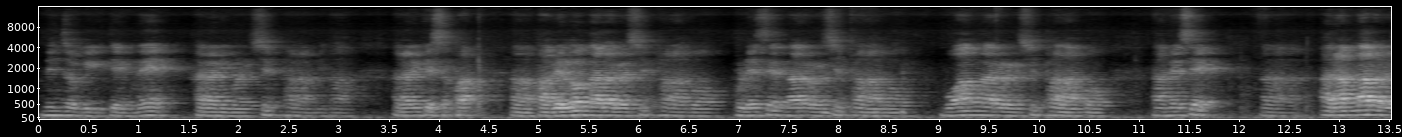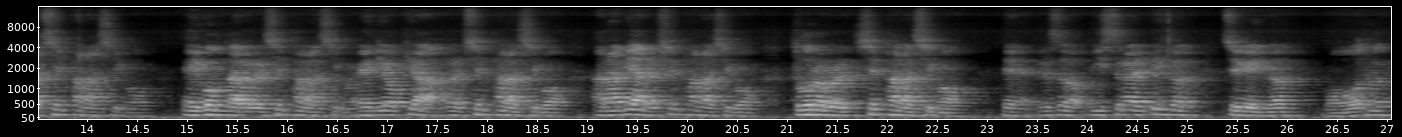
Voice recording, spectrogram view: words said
민족이기 때문에 하나님을 심판합니다. 하나님께서 바, 어, 바벨론 나라를 심판하고 블레셋 나라를 심판하고 모압 나라를 심판하고 다메섹 어, 아람 나라를 심판하시고 애굽 나라를 심판하시고 에디오피아를 심판하시고 아라비아를 심판하시고 두로를 심판하시고 예, 그래서 이스라엘 인근 지역에 있는 모든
